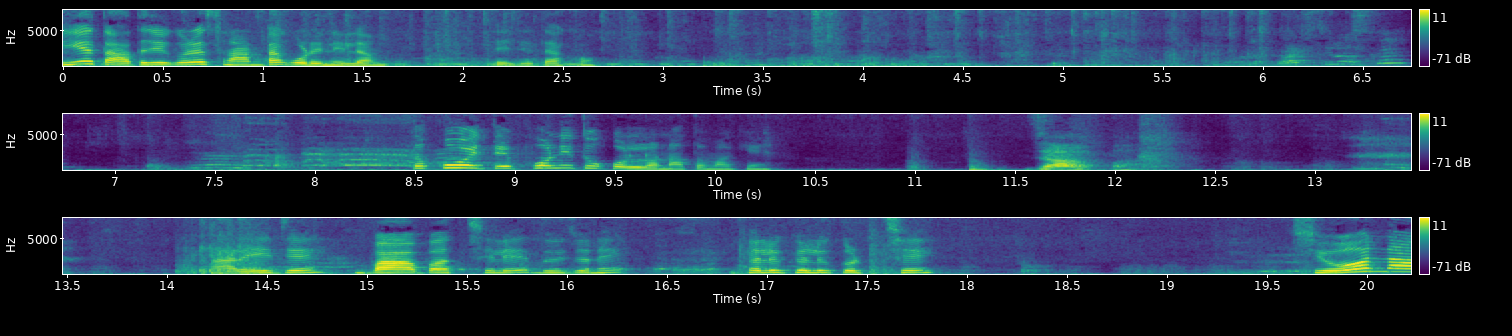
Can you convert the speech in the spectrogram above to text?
নিয়ে তাড়াতাড়ি করে স্নানটা করে নিলাম। এই যে দেখো তো কইতে ফোনই তো করল না তোমাকে। যা আর এই যে বাবা ছেলে দুইজনে খেলু খেলু করছে। সোনা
